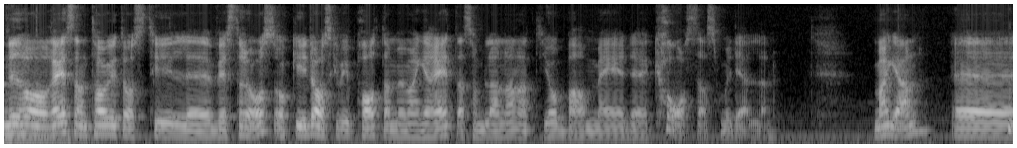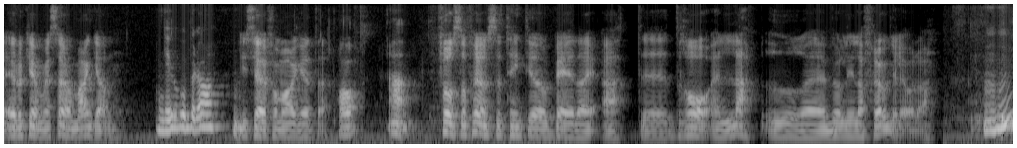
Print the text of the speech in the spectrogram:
Nu har resan tagit oss till eh, Västerås och idag ska vi prata med Margareta som bland annat jobbar med eh, KASAS-modellen. Maggan, eh, är det okej okay om jag säger Maggan? Det går bra. Istället för Margareta? Ja. ja. Först och främst så tänkte jag be dig att eh, dra en lapp ur eh, vår lilla frågelåda. Mm.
